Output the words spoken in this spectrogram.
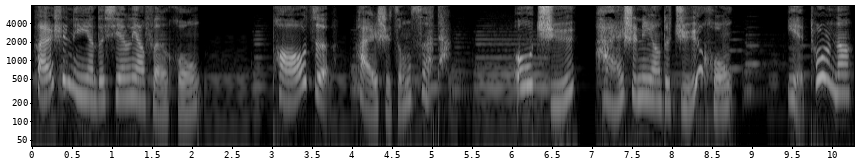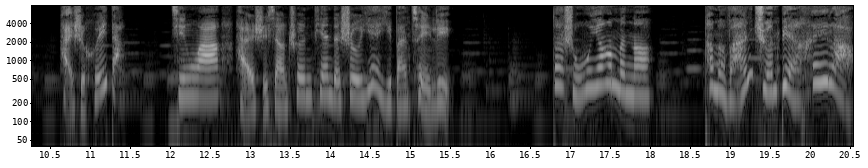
还是那样的鲜亮粉红，袍子还是棕色的，欧菊还是那样的橘红，野兔呢还是灰的，青蛙还是像春天的树叶一般翠绿。但是乌鸦们呢？它们完全变黑了，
